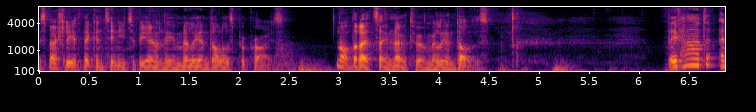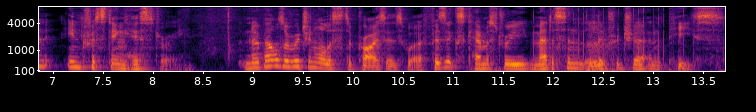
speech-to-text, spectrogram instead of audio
especially if they continue to be only a million dollars per prize. Not that I'd say no to a million dollars. They've had an interesting history. Nobel's original list of prizes were physics, chemistry, medicine, literature, and peace.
